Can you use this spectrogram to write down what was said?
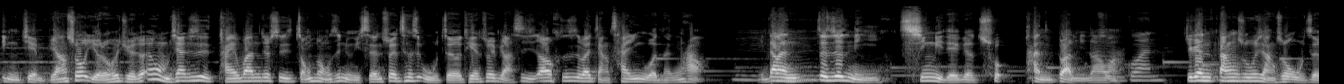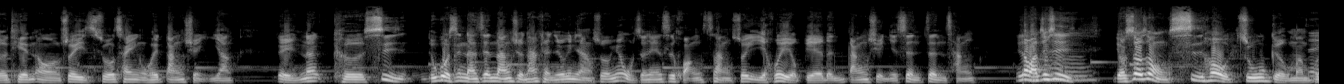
定见。比方说，有人会觉得，哎，我们现在就是台湾，就是总统是女生，所以这是武则天，所以表示哦，是不是讲蔡英文很好？嗯你当然，这就是你心里的一个错判断，你知道吗？就跟当初想说武则天哦，所以说蔡英文会当选一样。对，那可是如果是男生当选，他可能就跟你讲说，因为武则天是皇上，所以也会有别人当选，也是很正常，你知道吗？就是有时候这种事后诸葛，我们不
